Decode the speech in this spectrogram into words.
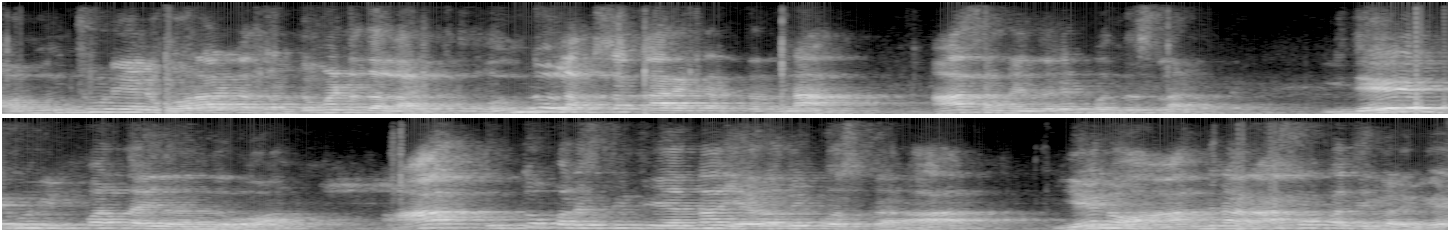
ಅವ್ರ ಮುಂಚೂಣಿಯಲ್ಲಿ ಹೋರಾಟ ದೊಡ್ಡ ಮಟ್ಟದಲ್ಲಾಯಿತು ಒಂದು ಲಕ್ಷ ಕಾರ್ಯಕರ್ತರನ್ನ ಆ ಸಮಯದಲ್ಲಿ ಬಂಧಿಸಲಾಗುತ್ತೆ. ಇದೇ ಜೂನ್ ಇಪ್ಪತ್ತೈದರಂದು ಆ ತುರ್ತು ಪರಿಸ್ಥಿತಿಯನ್ನ ಹೇಳೋದಕ್ಕೋಸ್ಕರ ಏನು ಅಂದಿನ ರಾಷ್ಟ್ರಪತಿಗಳಿಗೆ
